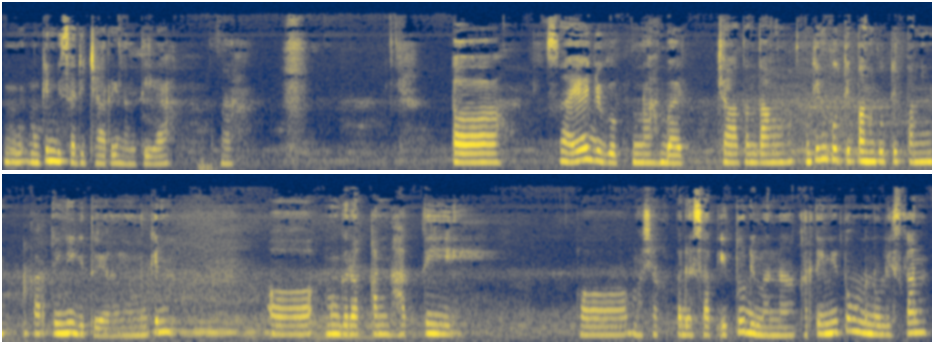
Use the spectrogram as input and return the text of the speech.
Mungkin bisa dicari nanti ya. Nah uh, saya juga pernah baca tentang mungkin kutipan-kutipan Kartini gitu ya yang mungkin uh, menggerakkan hati uh, masyarakat pada saat itu di mana Kartini tuh menuliskan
